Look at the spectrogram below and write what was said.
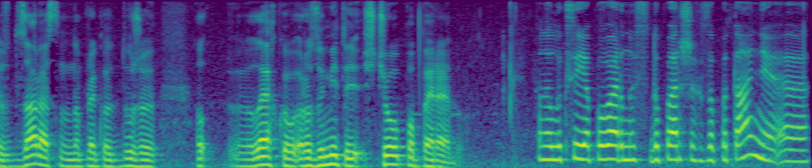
Тобто зараз, наприклад, дуже легко розуміти, що попереду. Пане Олексій, я повернусь до перших запитань. Е,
